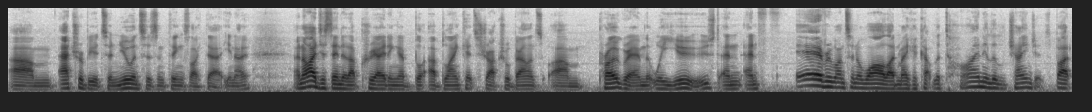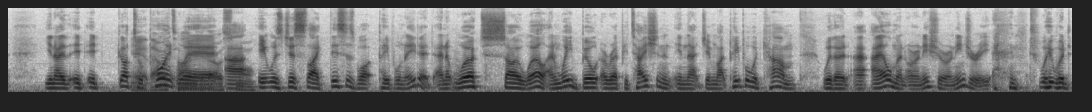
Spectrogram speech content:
um, attributes and nuances and things like that, you know. And I just ended up creating a, bl- a blanket structural balance um, program that we used, and and f- every once in a while I'd make a couple of tiny little changes, but you know it, it got to a point tiny, where uh, it was just like this is what people needed, and it worked so well, and we built a reputation in, in that gym. Like people would come with an a ailment or an issue or an injury, and we would.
